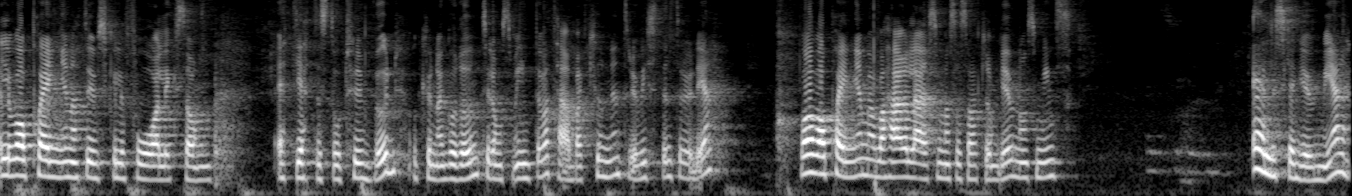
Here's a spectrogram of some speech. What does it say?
Eller var poängen att du skulle få liksom ett jättestort huvud och kunna gå runt till de som inte varit här bara kunde inte du, visste inte du det? Vad var poängen med att vara här och lära sig massa saker om Gud? Någon som minns? Älska Gud mer.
